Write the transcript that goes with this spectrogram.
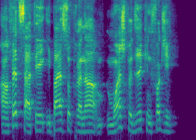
En fait, ça a été hyper surprenant. Moi, je peux dire qu'une fois que j'ai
